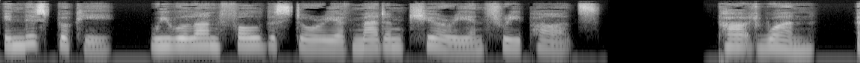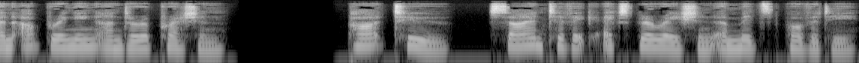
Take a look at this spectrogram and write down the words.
In this Bookey, we will unfold the story of Madame Curie in three parts. Part 1 An upbringing under oppression. Part 2 Scientific exploration amidst poverty.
